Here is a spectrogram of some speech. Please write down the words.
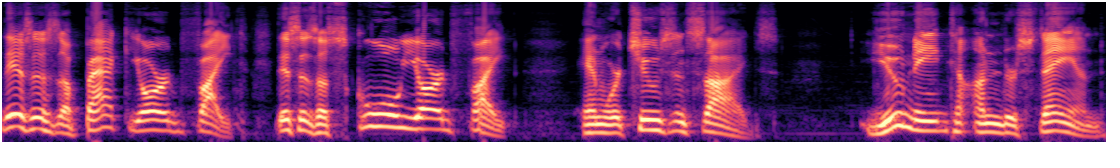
this is a backyard fight. This is a schoolyard fight, and we're choosing sides. You need to understand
